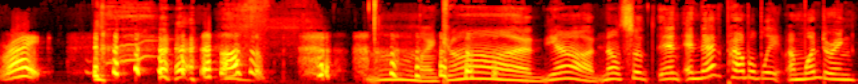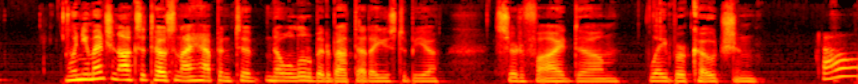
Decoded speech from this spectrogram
Right. That's awesome. Oh my god. Yeah. No, so and and that probably I'm wondering when you mentioned oxytocin I happen to know a little bit about that. I used to be a certified um, labor coach and Oh,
